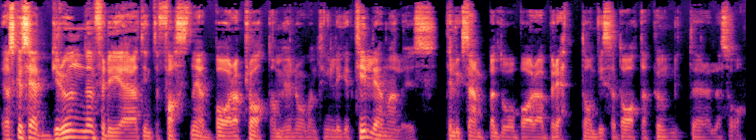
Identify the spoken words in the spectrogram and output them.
Jag skulle säga att grunden för det är att inte fastna i att bara prata om hur någonting ligger till i analys. Till exempel då bara berätta om vissa datapunkter eller så.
